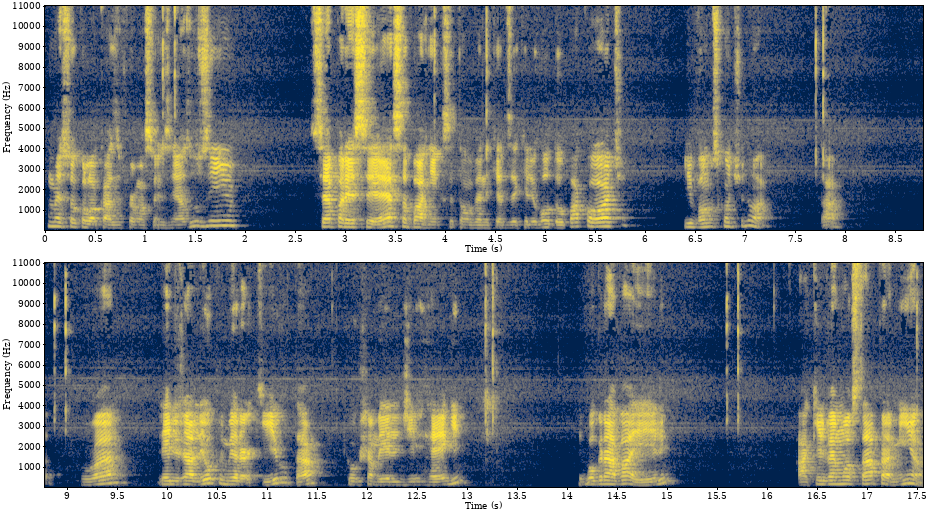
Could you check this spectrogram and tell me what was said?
Começou a colocar as informações em azulzinho. Se aparecer essa barrinha que vocês estão vendo, quer dizer que ele rodou o pacote. E vamos continuar. Tá? Então, run. Ele já leu o primeiro arquivo, tá? Que eu chamei ele de reg. Eu vou gravar ele. Aqui ele vai mostrar para mim, ó,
